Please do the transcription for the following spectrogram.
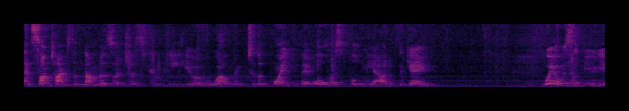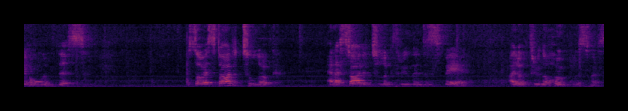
And sometimes the numbers are just completely overwhelming to the point that they almost pull me out of the game. Where was the beauty in all of this? So I started to look, and I started to look through the despair. I looked through the hopelessness.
